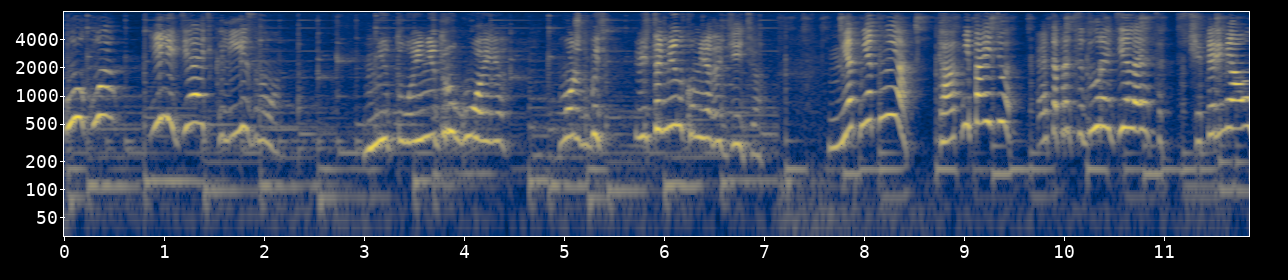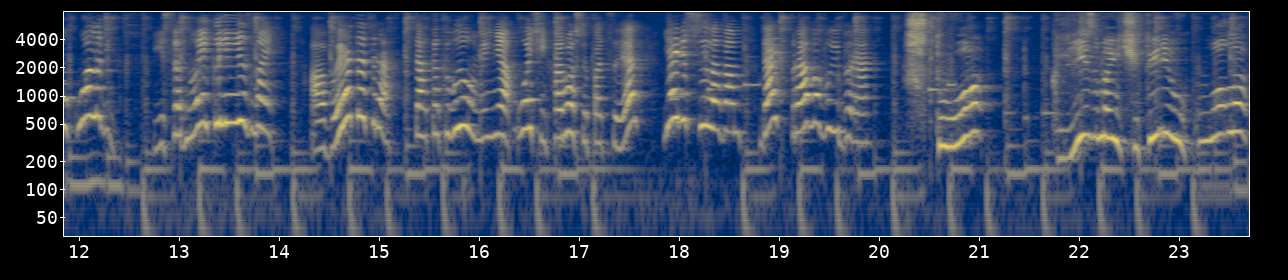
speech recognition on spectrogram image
Укол или делать клизму? Не то и не другое. Может быть, витаминку мне дадите? Нет, нет, нет, так не пойдет. Эта процедура делается с четырьмя уколами и с одной клизмой. А в этот раз, так как вы у меня очень хороший пациент, я решила вам дать право выбора. Что? Клизма и четыре укола?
